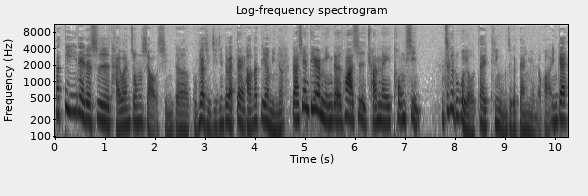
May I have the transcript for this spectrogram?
那第一类的是台湾中小型的股票型基金，对不对？对好，那第二名呢？表现第二名的话是传媒通信，这个如果有在听我们这个单元的话，应该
